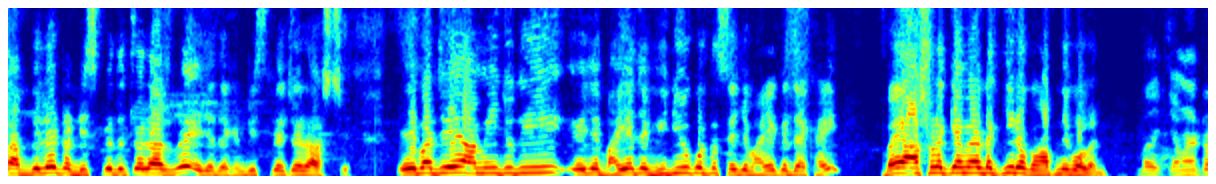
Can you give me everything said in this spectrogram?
চাপ দিলে এটা ডিসপ্লেতে চলে আসবে এই যে দেখেন ডিসপ্লে চলে আসছে। এবার যে আমি যদি এই যে ভাইয়া যে ভিডিও করতেছে এই যে ভাইয়াকে দেখাই ভাই আসলে ক্যামেরাটা কি রকম আপনি বলেন? ভাই ক্যামেরাটা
